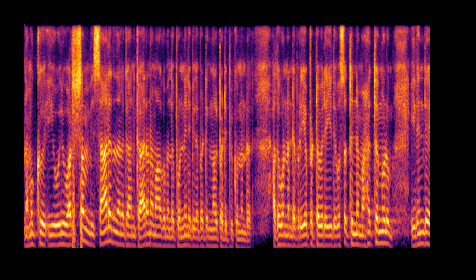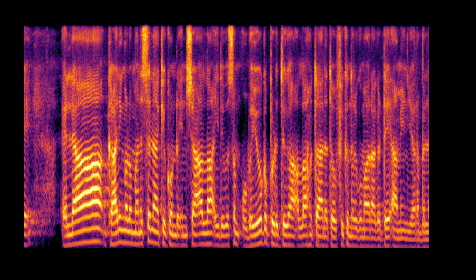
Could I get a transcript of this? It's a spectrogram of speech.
നമുക്ക് ഈ ഒരു വർഷം വിശാലത നൽകാൻ കാരണമാകുമെന്ന് പുണ്യനബി നിങ്ങൾ പഠിപ്പിക്കുന്നുണ്ട്. അതുകൊണ്ട് എന്റെ പ്രിയപ്പെട്ടവരെ ഈ ദിവസത്തിന്റെ മഹത്വങ്ങളും ഇതിന്റെ എല്ലാ കാര്യങ്ങളും മനസ്സിലാക്കിക്കൊണ്ട് ഇൻഷാ അള്ളാഹ് ഈ ദിവസം ഉപയോഗപ്പെടുത്തുക. അള്ളാഹു താല തൗഫിക്ക് നൽകുമാറാകട്ടെ. ആമീൻ യാ റബ്ബൽ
